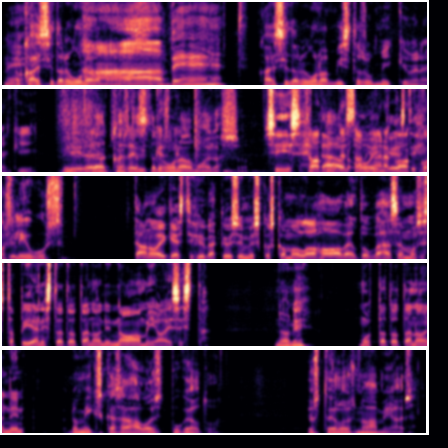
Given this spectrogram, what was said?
Niin. No kai siitä nyt unelmoidaan. Haaveet. Kai siitä nyt unelmoidaan. Mistä sun mikki menee kiinni? Siitä- se on kai se tästä ykkös- unelmoidassa. Siis Sä oot muuten on Sami aina kakkosliuvussa. Tämä on oikeasti hyvä kysymys, koska me ollaan haaveiltu vähän semmoisista pienistä tota noin, niin naamiaisista. No niin. Mutta tota noin, niin, No miksi sä haluaisit pukeutua, jos teillä olisi naamiaiset?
